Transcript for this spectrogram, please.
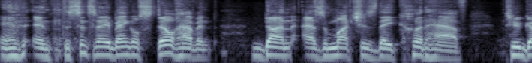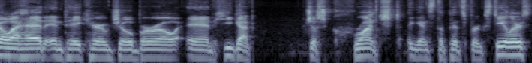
and and the Cincinnati Bengals still haven't done as much as they could have to go ahead and take care of Joe Burrow, and he got just crunched against the Pittsburgh Steelers.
